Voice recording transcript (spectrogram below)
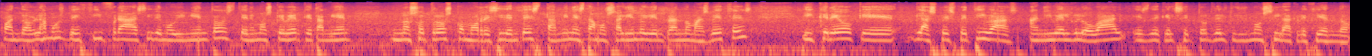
cuando hablamos de cifras y de movimientos tenemos que ver que también nosotros como residentes también estamos saliendo y entrando más veces y creo que las perspectivas a nivel global es de que el sector del turismo siga creciendo.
